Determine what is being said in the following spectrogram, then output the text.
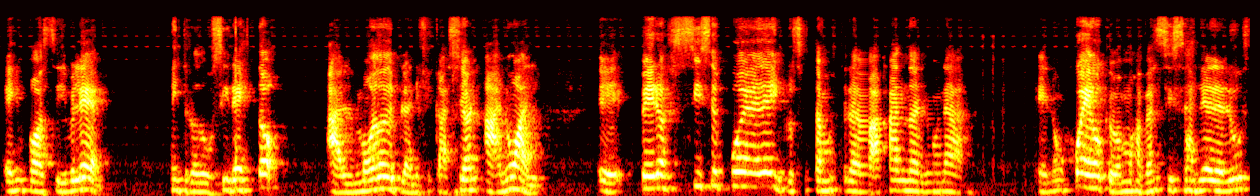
es imposible introducir esto al modo de planificación anual. Eh, pero sí se puede, incluso estamos trabajando en, una, en un juego que vamos a ver si sale a la luz,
